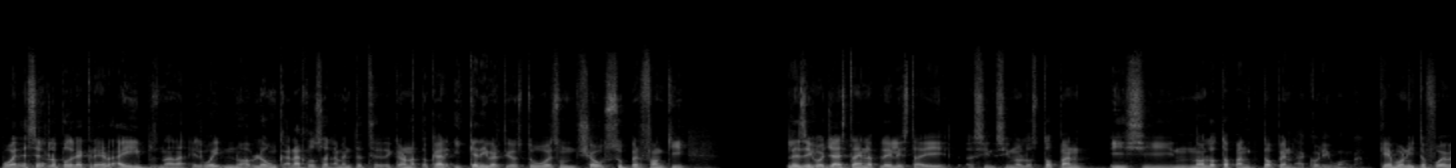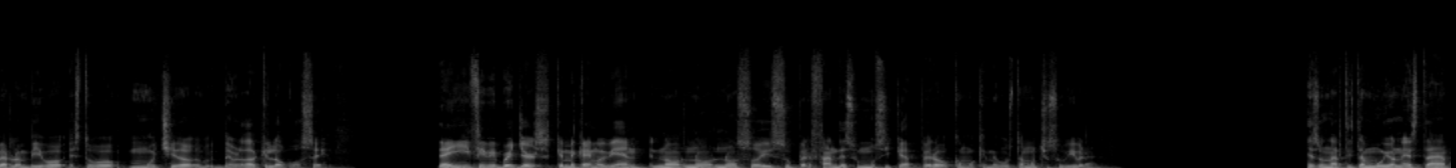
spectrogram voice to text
Puede ser, lo podría creer. Ahí, pues nada, el güey no habló un carajo, solamente se dedicaron a tocar. Y qué divertido estuvo. Es un show súper funky. Les digo, ya está en la playlist ahí, si, si, no los topan. Y si no lo topan, topen a Cory Wong. Qué bonito fue verlo en vivo. Estuvo muy chido. De verdad que lo gocé. De ahí Phoebe Bridgers, que me cae muy bien. No, no, no soy súper fan de su música, pero como que me gusta mucho su vibra. Es una artista muy honesta,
